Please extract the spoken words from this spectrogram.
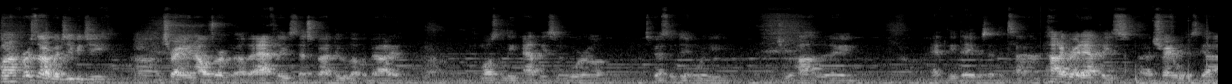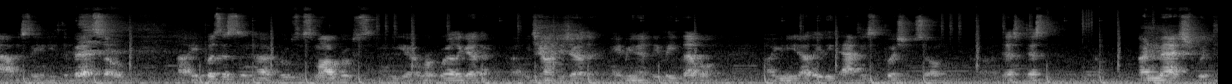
When I first started with GBG uh, training, I was working with other athletes. That's what I do love about it. Uh, most elite athletes in the world, Spencer Dinwiddie, Jrue Holiday, Anthony Davis at the time. A lot of great athletes uh, train with this guy, obviously, and he's the best. So uh, he puts us in groups, in small groups, and we work well together. We challenge each other, and being at the elite level, you need other elite athletes to push you. So that's that's you know, unmatched with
